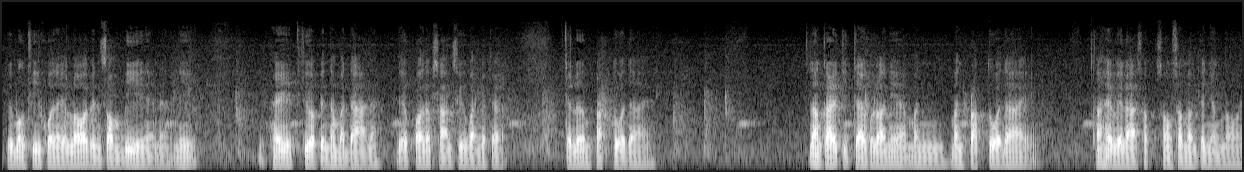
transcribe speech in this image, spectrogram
หรือบางทีคนอาจจะล้อเป็นซอมบี้เนี่ยนะนี่ให้คิดว่าเป็นธรรมดานะ เดี๋ยวพอสักสามสี่วันก็จะจะเริ่มปรับตัวได้ ร่างกายและจิตใจของเราเนี่ย มันมันปรับตัวได้ ถ้าให้เวลาสักสองสามวันเป็นอย่างน้อย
